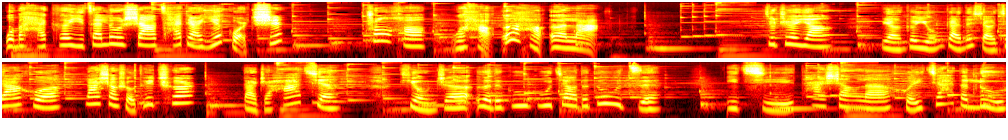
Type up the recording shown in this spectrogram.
我们还可以在路上采点野果吃。正好，我好饿，好饿啦！就这样，两个勇敢的小家伙拉上手推车，打着哈欠，挺着饿得咕咕叫的肚子，一起踏上了回家的路。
